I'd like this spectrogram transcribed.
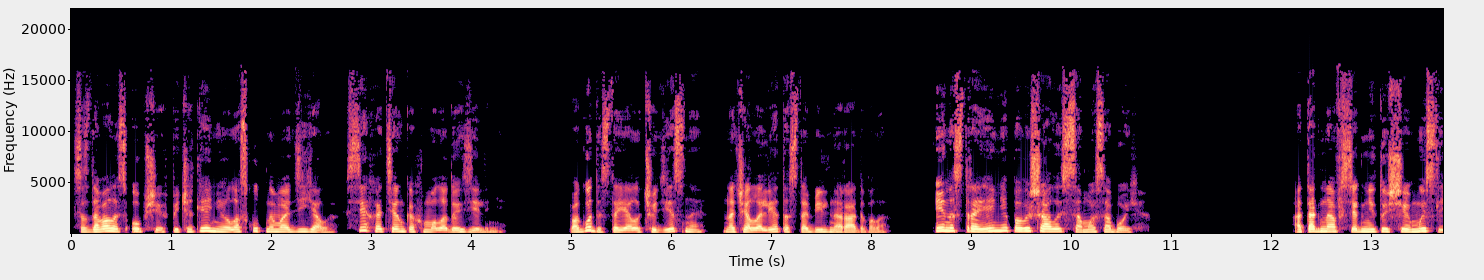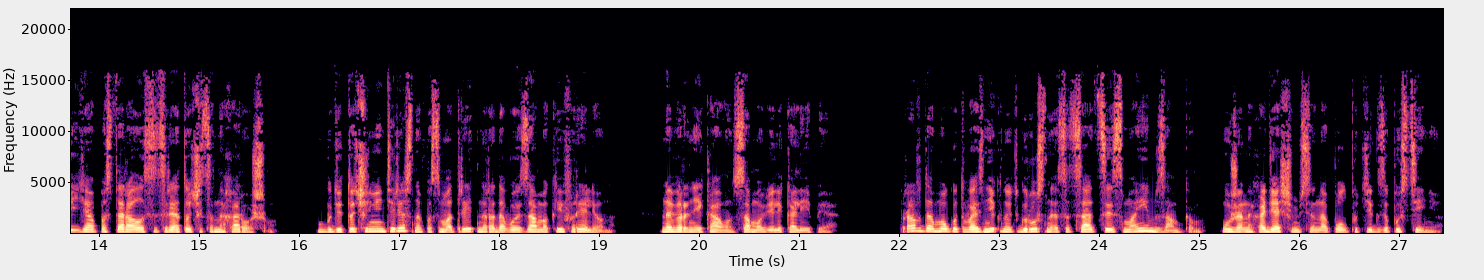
создавалось общее впечатление лоскутного одеяла всех оттенков молодой зелени. Погода стояла чудесная, начало лета стабильно радовало. И настроение повышалось само собой. Отогнав все гнетущие мысли, я постаралась сосредоточиться на хорошем. Будет очень интересно посмотреть на родовой замок Ифрелион. Наверняка он само великолепие. Правда, могут возникнуть грустные ассоциации с моим замком, уже находящимся на полпути к запустению.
